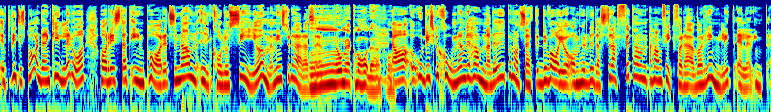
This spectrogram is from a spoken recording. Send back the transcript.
ett brittiskt par där en kille då har ristat in parets namn i Colosseum. Minns du det här Hasse? Mm, jo, men jag kommer ihåg det. Kommer ihåg. Ja, och diskussionen vi hamnade i på något sätt, det var ju om huruvida straffet han, han fick för det här var rimligt eller inte.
